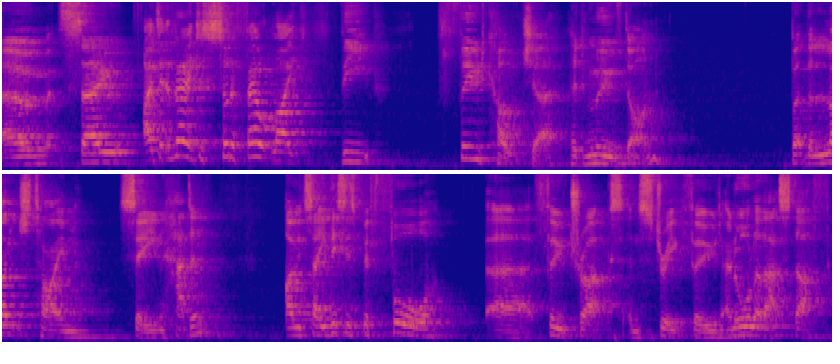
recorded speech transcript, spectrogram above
Um, so I don't know. It just sort of felt like the food culture had moved on, but the lunchtime scene hadn't. I would say this is before uh, food trucks and street food and all of that stuff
